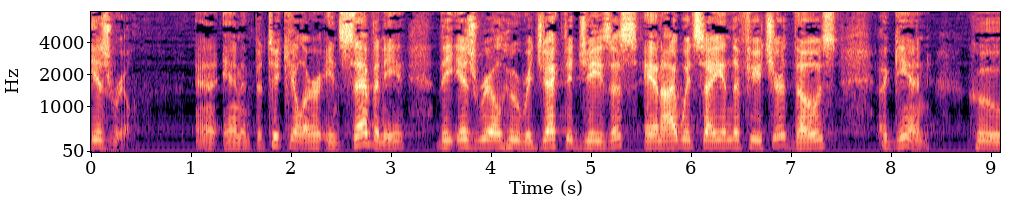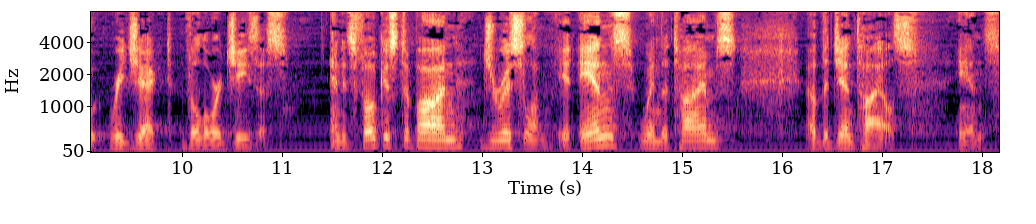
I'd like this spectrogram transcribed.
Israel. And in particular, in 70, the Israel who rejected Jesus, and I would say in the future, those, again, who reject the Lord Jesus and it's focused upon Jerusalem. It ends when the times of the Gentiles ends.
